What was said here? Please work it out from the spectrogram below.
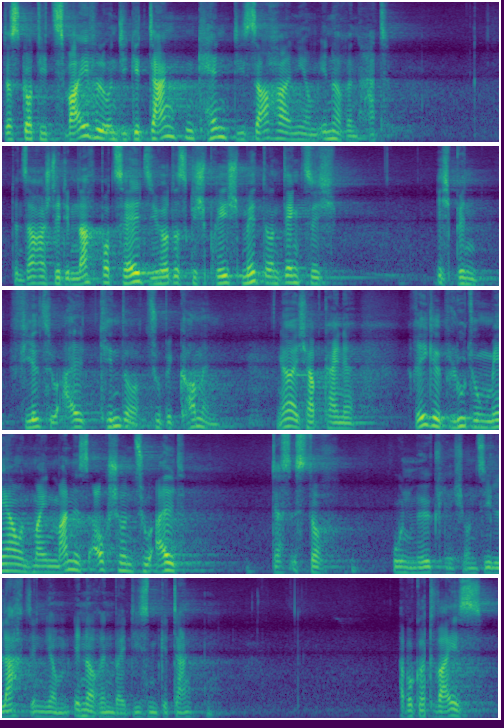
dass Gott die Zweifel und die Gedanken kennt, die Sarah in ihrem Inneren hat. Denn Sarah steht im Nachbarzelt, sie hört das Gespräch mit und denkt sich, ich bin viel zu alt, Kinder zu bekommen. Ja, ich habe keine Regelblutung mehr und mein Mann ist auch schon zu alt. Das ist doch unmöglich. Und sie lacht in ihrem Inneren bei diesem Gedanken. Aber Gott weiß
